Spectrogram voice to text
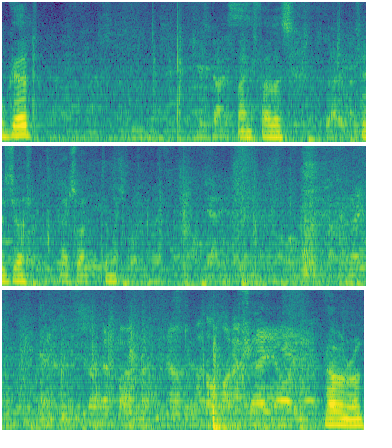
All good? Thanks, fellas. Cheers, Josh. Next one. To me. Go and run.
